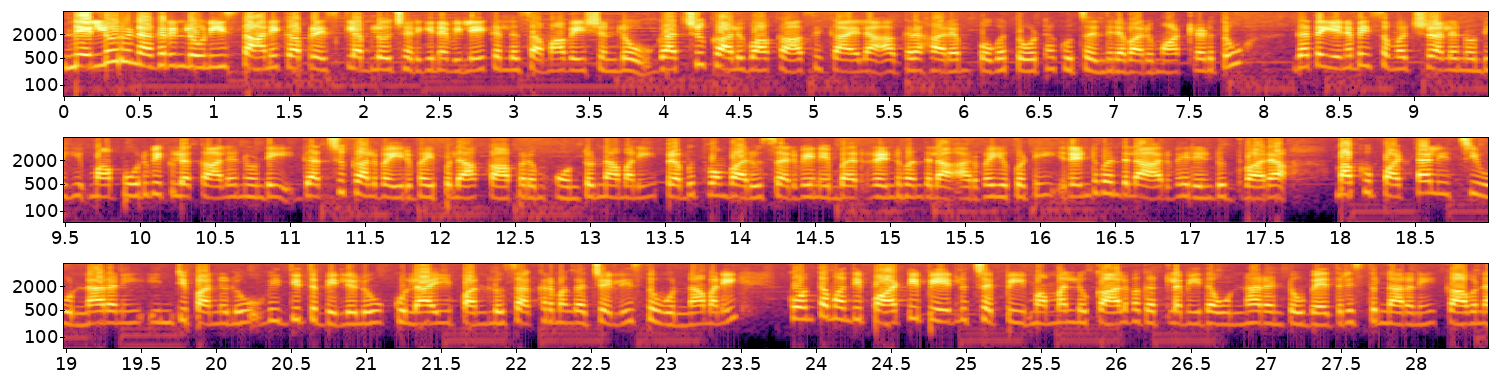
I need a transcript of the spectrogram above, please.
నెల్లూరు నగరంలోని స్థానిక ప్రెస్ క్లబ్లో జరిగిన విలేకరుల సమావేశంలో గచ్చు కాలువ కాసికాయల అగ్రహారం పొగతోటకు చెందిన వారు మాట్లాడుతూ గత ఎనభై సంవత్సరాల నుండి మా పూర్వీకుల కాలం నుండి గచ్చు కాలువ ఇరువైపులా కాపురం ఉంటున్నామని ప్రభుత్వం వారు సర్వే నెంబర్ రెండు వందల అరవై ఒకటి రెండు వందల అరవై రెండు ద్వారా మాకు పట్టాలిచ్చి ఉన్నారని ఇంటి పన్నులు విద్యుత్ బిల్లులు కులాయి పన్నులు సక్రమంగా చెల్లిస్తూ ఉన్నామని కొంతమంది పార్టీ పేర్లు చెప్పి మమ్మల్ని కాలువగట్ల మీద ఉన్నారంటూ బెదిరిస్తున్నారని కావున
